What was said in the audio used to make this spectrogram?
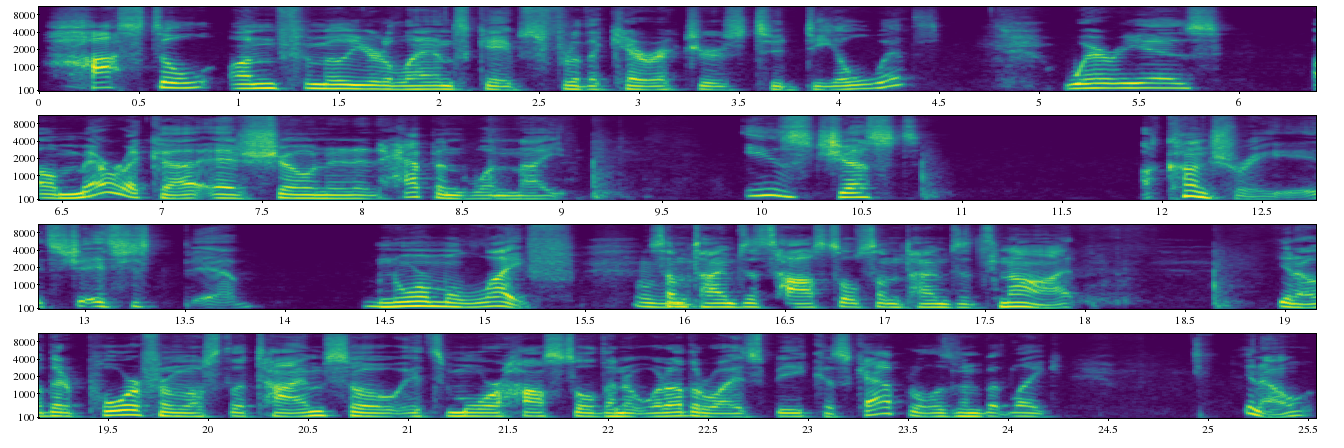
hostile unfamiliar landscapes for the characters to deal with. Whereas America, as shown in It Happened One Night, is just a country. It's ju- it's just uh, normal life. Mhm. Sometimes it's hostile, sometimes it's not. You know, they're poor for most of the time, so it's more hostile than it would otherwise be because capitalism. But like, you know,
